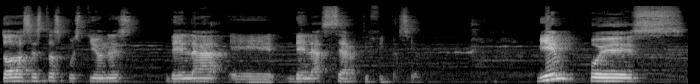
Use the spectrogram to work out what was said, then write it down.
todas estas cuestiones de la, de la certificación. Bien, pues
